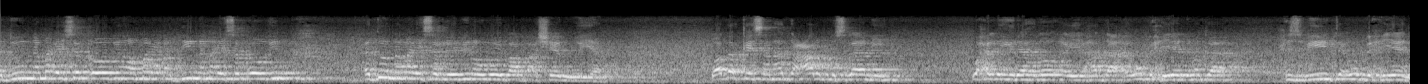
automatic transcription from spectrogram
Adduunna ma aysan oogin oo ma diinna ma aysan oogin. Adduunna ma aysan reebinoo way baaba'sheen weeyaan. Waad arkaysaan hadda caalamulislaami waxa la yidhaahdo ay hadda ay u bixiyeen nimanka xisbiyiinta ay u bixiyeen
